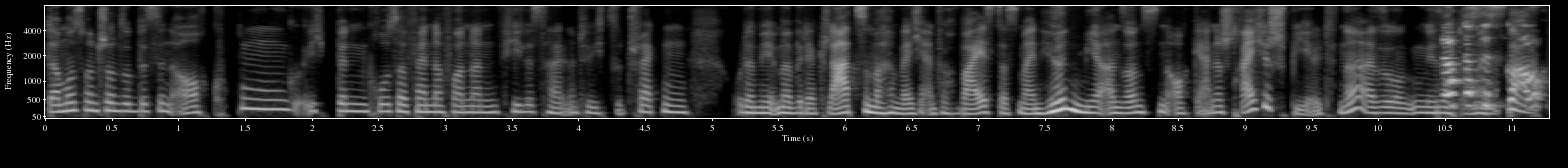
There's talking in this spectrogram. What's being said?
da muss man schon so ein bisschen auch gucken. Ich bin ein großer Fan davon, dann vieles halt natürlich zu tracken oder mir immer wieder klar zu machen, weil ich einfach weiß, dass mein Hirn mir ansonsten auch gerne Streiche spielt. Ne? Also mir ich glaube, das oh ist Gott. auch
